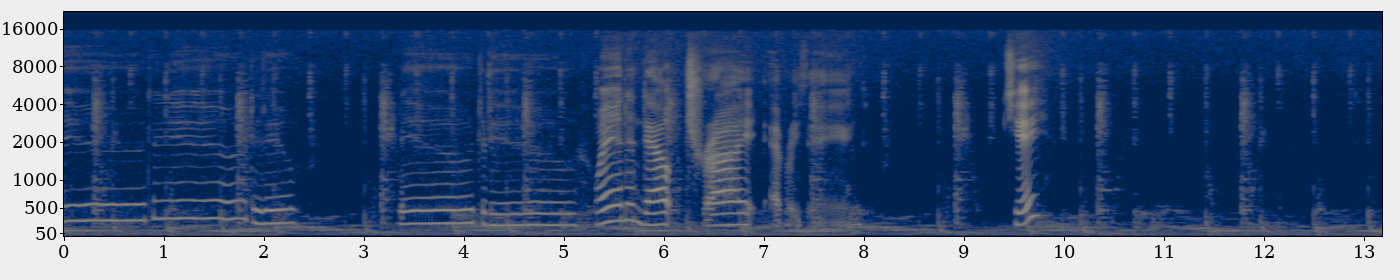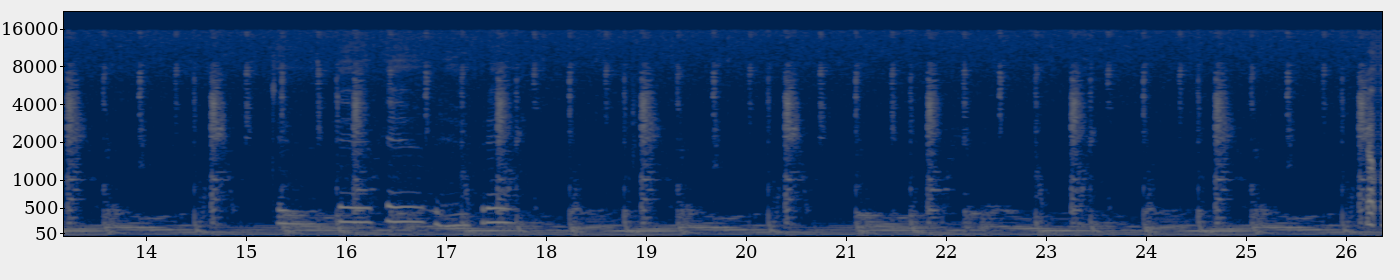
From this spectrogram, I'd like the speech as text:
do do do do do do do. When in doubt, try everything. Okay. Nope,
